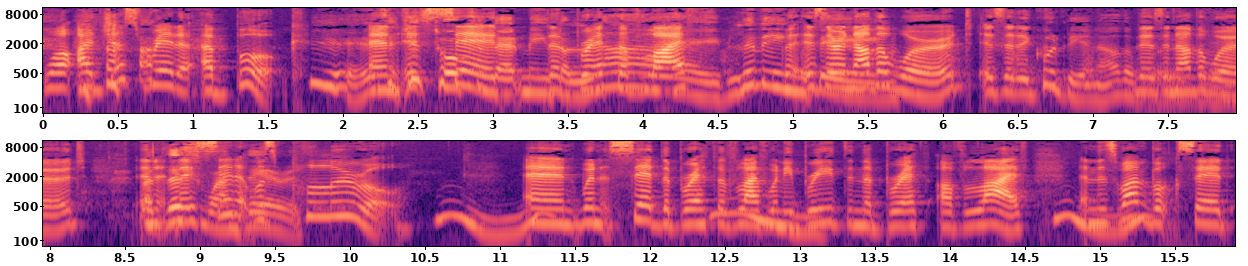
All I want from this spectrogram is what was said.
Well, I just read a, a book, Yes, and it it said means the breath of life. living but is there another word? Is it a Could be another There's word, another yeah. word, and it- they one said it was is- Hmm. plural. And when it said the breath of life, when he breathed in the breath of life, and this Hmm. one book said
